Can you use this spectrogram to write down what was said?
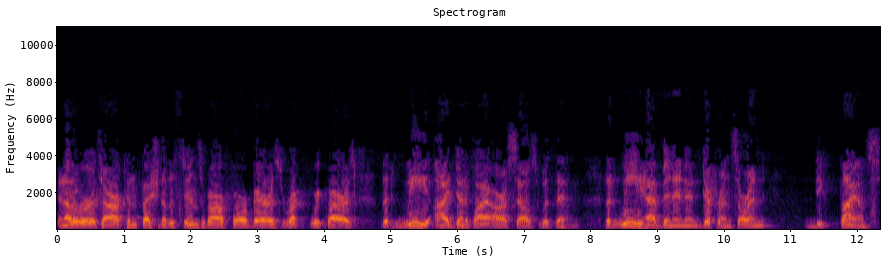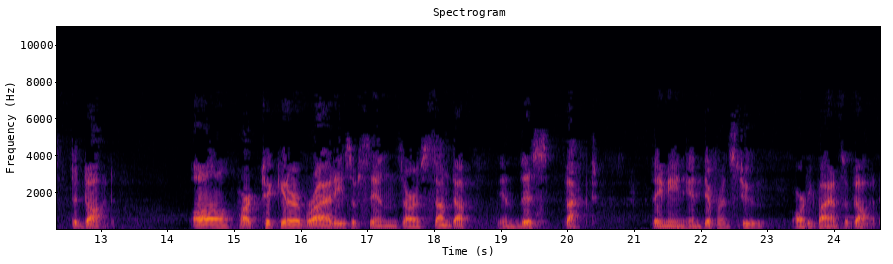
In other words, our confession of the sins of our forebears requires that we identify ourselves with them, that we have been in indifference or in defiance to God. All particular varieties of sins are summed up in this fact. They mean indifference to or defiance of God.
